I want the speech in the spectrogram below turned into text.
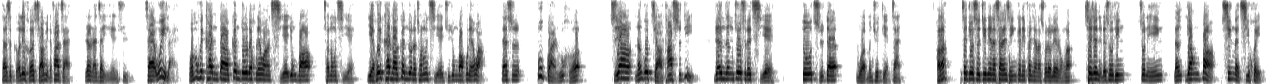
但是格力和小米的发展仍然在延续。在未来，我们会看到更多的互联网企业拥抱传统企业，也会看到更多的传统企业去拥抱互联网，但是。不管如何，只要能够脚踏实地、认真做事的企业，都值得我们去点赞。好了，这就是今天的三人行跟你分享的所有内容了。谢谢你的收听，祝您能拥抱新的机会，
